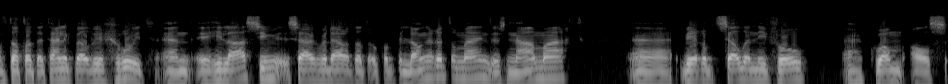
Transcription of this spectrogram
of dat dat uiteindelijk wel weer groeit. En eh, helaas zien, zagen we daar dat ook op de langere termijn, dus na maart, uh, weer op hetzelfde niveau uh, kwam als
